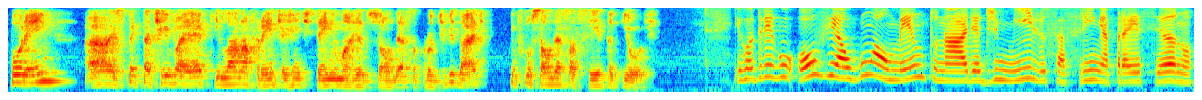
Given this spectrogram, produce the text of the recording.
porém a expectativa é que lá na frente a gente tenha uma redução dessa produtividade em função dessa seca que houve. E Rodrigo, houve algum aumento na área de milho safrinha para esse ano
